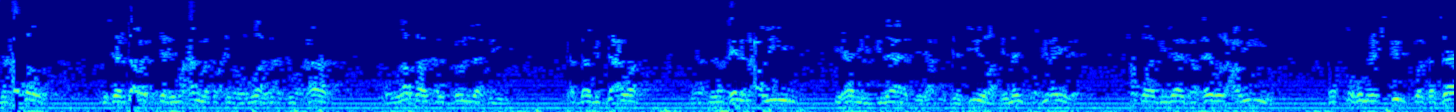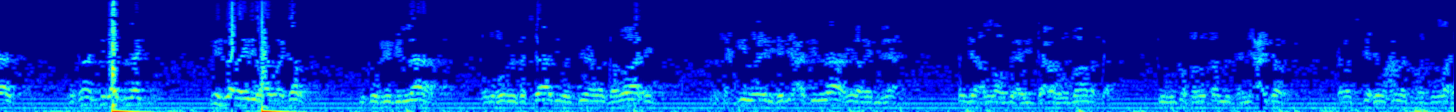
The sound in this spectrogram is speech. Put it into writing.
ما حصل مثل دعوة الشيخ محمد رحمه الله من الوهاب ونصر الحله في باب الدعوة. من الخير العظيم في هذه البلاد في هذه الجزيرة في نجد وفي غيره. حصل في ذلك الخير العظيم. وقفه من الشرك والفساد. وكانت بلاد نجد مثل غيرها وشر. بالكفر بالله وظهور الفساد والزنا والفواحش وتحكيم غير شريعة الله إلى غير ذلك فجاء الله بهذه الدعوه المباركه في منتصف القرن عشر. كما الشيخ محمد رضي الله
